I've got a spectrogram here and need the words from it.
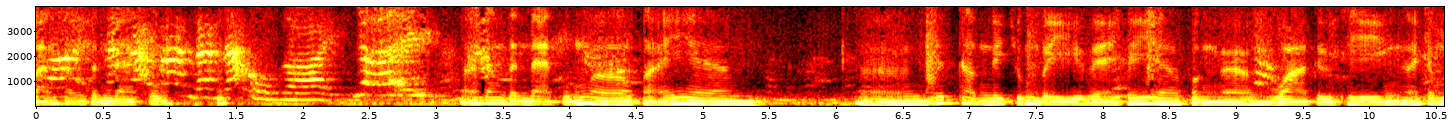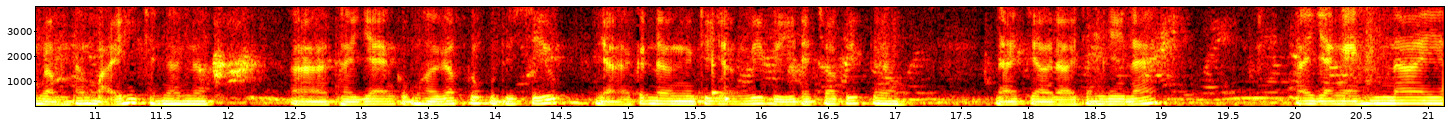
bản thân tịnh đạt cũng bản thân tịnh đạt cũng uh, phải uh, đích thân đi chuẩn bị về cái uh, phần uh, quà từ thiện ở trong rằm tháng 7 cho nên uh, à, thời gian cũng hơi gấp rút một tí xíu. Và dạ, kính ơn tri ân quý vị đã cho biết uh, đã chờ đợi trong giây lát. À, và ngày hôm nay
